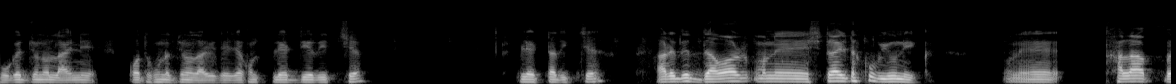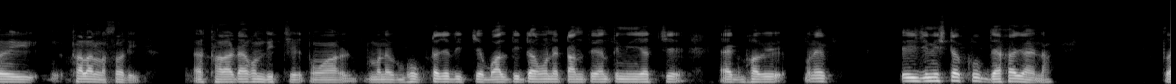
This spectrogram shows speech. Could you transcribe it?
ভোগের জন্য লাইনে, কতক্ষণের জন্য দাঁড়িয়ে এই যে এখন প্লেট দিয়ে দিচ্ছে প্লেটটা দিচ্ছে। আর এদের দেওয়ার মানে স্টাইলটা খুব ইউনিক মানে থালা এই থালা না সরি থালাটা এখন দিচ্ছে তোমার মানে ভোগটা যে দিচ্ছে, বালতিটা মানে টানতে টানতে নিয়ে যাচ্ছে একভাবে। মানে এই জিনিসটা খুব দেখা যায় না। তা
